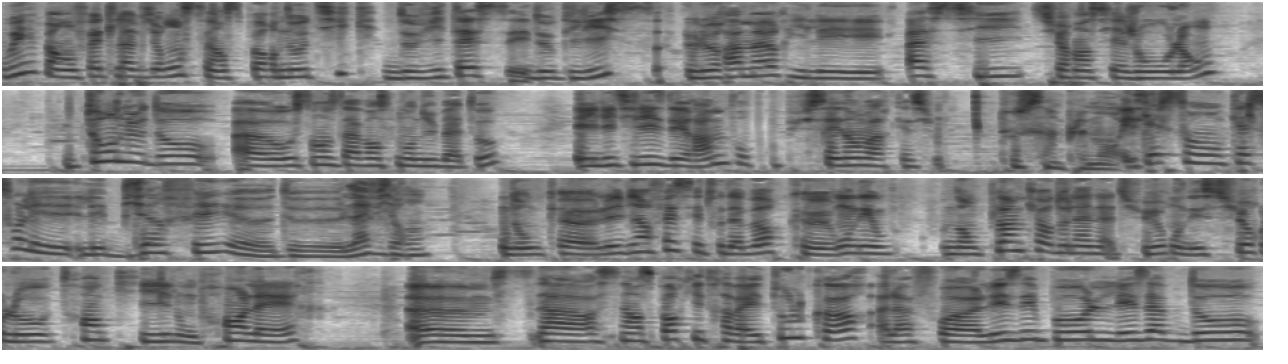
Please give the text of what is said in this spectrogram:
Oui, bah en fait l'aviron c'est un sport nautique de vitesse et de glisse. Le rameur il est assis sur un siège roulant, il tourne le dos euh, au sens d'avancement du bateau et il utilise des rames pour propulser l'embarcation. Tout simplement. Et, Et quels sont, quels sont les, les bienfaits euh, de l'aviron? Donc euh, les bienfaits c'est tout d'abord qu'on est dans plein cœur de la nature, on est sur l'eau, tranquille, on prend l'air. Euh, c'est un sport qui travaille tout le corps, à la fois les épaules, les abdos,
